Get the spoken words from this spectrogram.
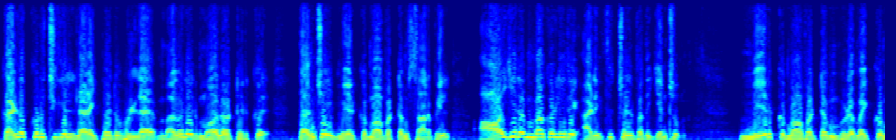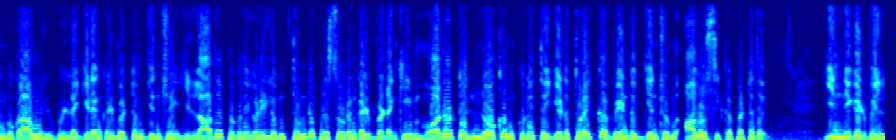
கள்ளக்குறிச்சியில் நடைபெறவுள்ள மகளிர் மாநாட்டிற்கு தஞ்சை மேற்கு மாவட்டம் சார்பில் ஆயிரம் மகளிரை அழைத்துச் செல்வது என்றும் மேற்கு மாவட்டம் முழுமைக்கும் முகாமில் உள்ள இடங்கள் மட்டுமின்றி இல்லாத பகுதிகளிலும் துண்டு பிரசுரங்கள் வழங்கி மாநாட்டின் நோக்கம் குறித்து எடுத்துரைக்க வேண்டும் என்றும் ஆலோசிக்கப்பட்டது. இந்நிகழ்வில்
